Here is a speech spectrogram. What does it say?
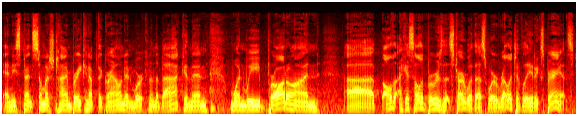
and he spent so much time breaking up the ground and working in the back. And then when we brought on uh, all, the, I guess all the brewers that started with us were relatively inexperienced.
